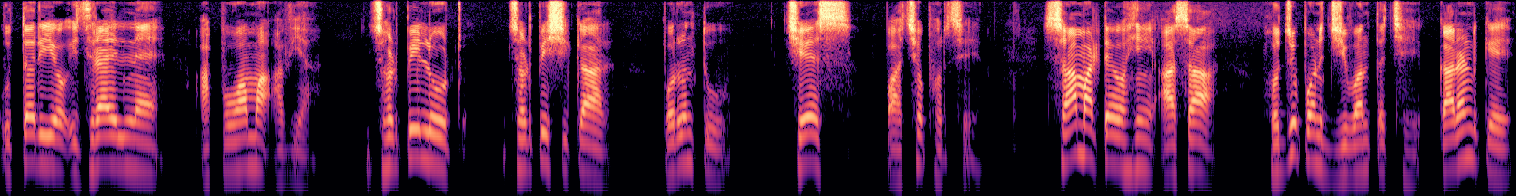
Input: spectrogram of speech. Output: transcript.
ઉત્તરીય ઇઝરાયેલને આપવામાં આવ્યા. ઝડપી લૂંટ, ઝડપી શિકાર, પરંતુ છેસ પાછો ફરશે. શા માટે અહીં આશા હજુ પણ જીવંત છે? કારણ કે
